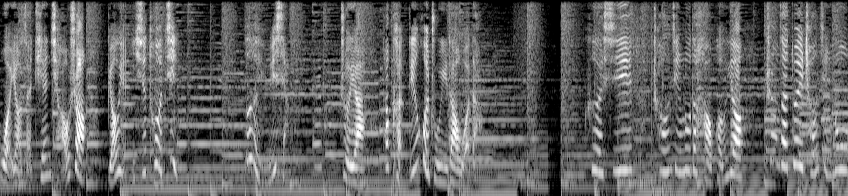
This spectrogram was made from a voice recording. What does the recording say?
我要在天桥上表演一些特技，鳄鱼想，这样它肯定会注意到我的。可惜长颈鹿的好朋友正在对长颈鹿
